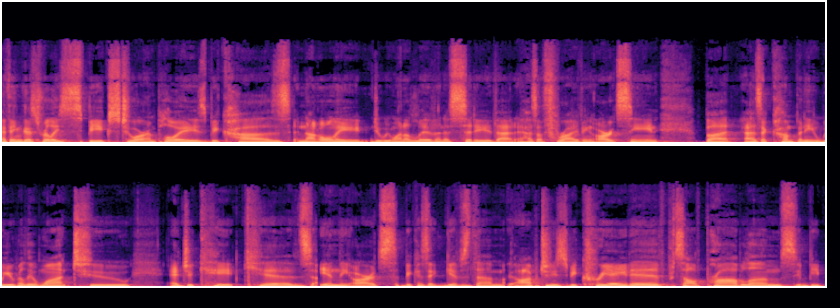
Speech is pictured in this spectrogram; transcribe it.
I think this really speaks to our employees because not only do we want to live in a city that has a thriving art scene, but as a company, we really want to educate kids in the arts because it gives them opportunities to be creative, solve problems, be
